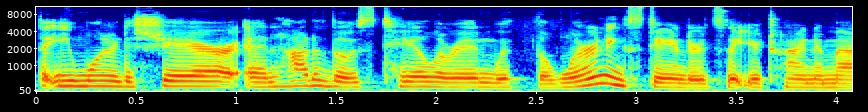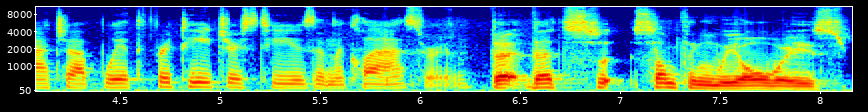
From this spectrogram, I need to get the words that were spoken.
that you wanted to share, and how do those tailor in with the learning standards that you're trying to match up with for teachers to use in the classroom? That, that's something we always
